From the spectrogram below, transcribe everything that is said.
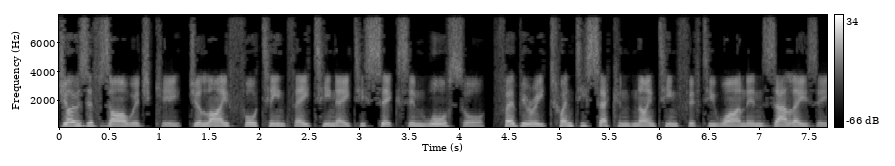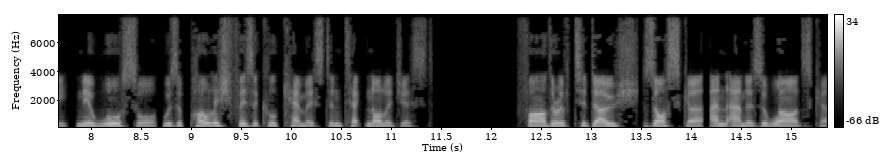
Joseph Zawadzki July 14, 1886 in Warsaw, February 22, 1951 in Zalesie, near Warsaw was a Polish physical chemist and technologist. Father of Tadeusz Zoska and Anna Zawadzka.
